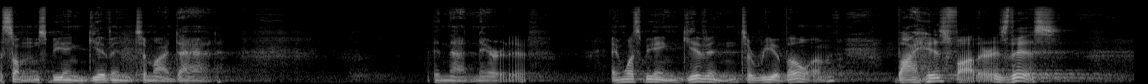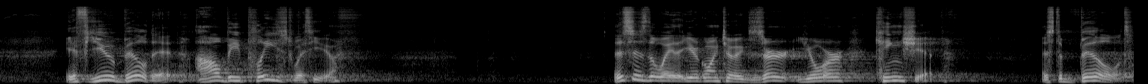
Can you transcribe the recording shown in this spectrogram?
Something's being given to my dad in that narrative. And what's being given to Rehoboam by his father is this if you build it, I'll be pleased with you. This is the way that you're going to exert your kingship is to build.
